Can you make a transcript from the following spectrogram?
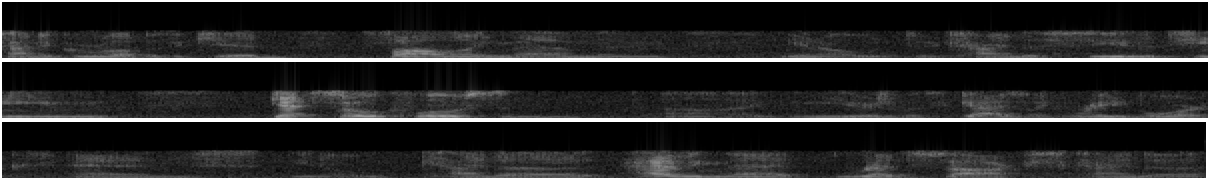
kind of grew up as a kid, following them, and you know, to kind of see the team get so close and in years with guys like Ray Bourque and you know kind of having that Red Sox kind of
